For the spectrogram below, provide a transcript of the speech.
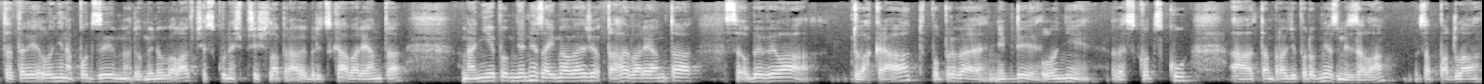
Ta tady loni na podzim dominovala v Česku, než přišla právě britská varianta. Na ní je poměrně zajímavé, že tahle varianta se objevila dvakrát. Poprvé někdy loni ve Skotsku a tam pravděpodobně zmizela, zapadla,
